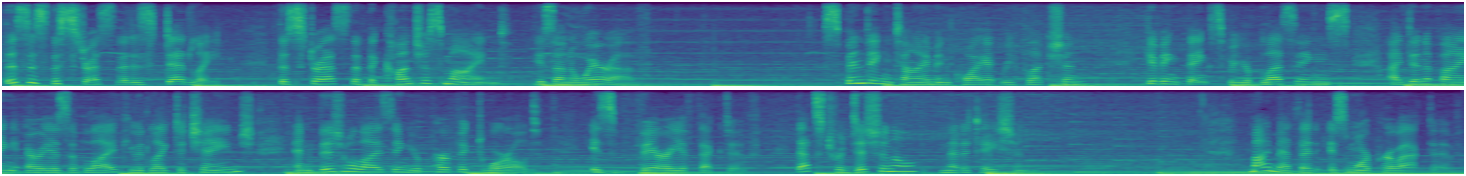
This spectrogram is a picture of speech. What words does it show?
This is the stress that is deadly, the stress that the conscious mind is unaware of. Spending time in quiet reflection, giving thanks for your blessings, identifying areas of life you would like to change, and visualizing your perfect world is very effective. That's traditional meditation. My method is more proactive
